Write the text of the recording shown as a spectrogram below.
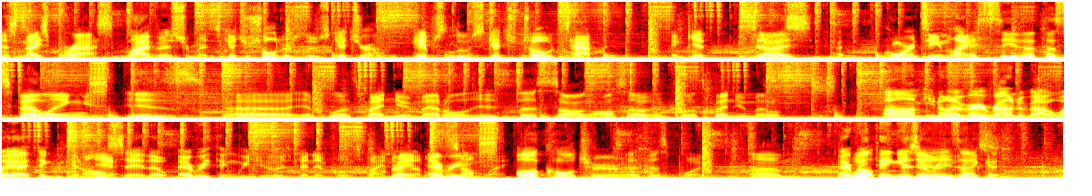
just nice brass, live instruments. Get your shoulders loose, get your hips loose, get your toe tapping, and get to No, I- this quarantine life. I see that the spelling is uh, influenced by nu metal. Is the song also influenced by nu metal? Um, you know, in a very roundabout way, I think we can all Yeah. say that everything we do has been influenced by new right. metal Every in some way. all culture at this point. Um, Everything well, is a remix. Zeitgeist.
